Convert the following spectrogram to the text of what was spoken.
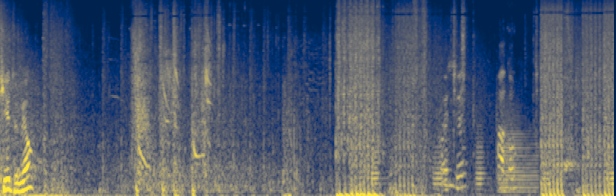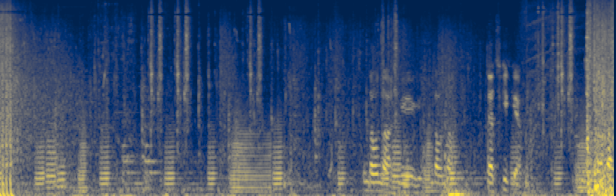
뒤에 두명? nice. 하나 더. 온다 온다. 여기 여기. 온다 온다. 제가 지킬게요. 온다, 온다.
